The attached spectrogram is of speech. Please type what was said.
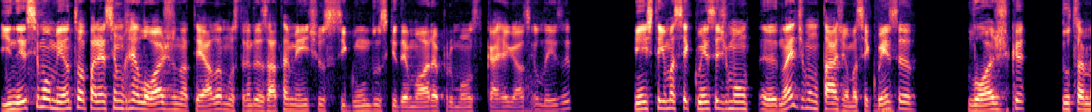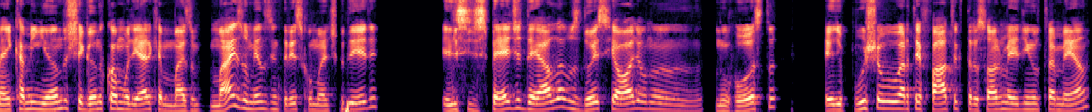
E nesse momento aparece um relógio na tela mostrando exatamente os segundos que demora para o monstro carregar o seu laser. E a gente tem uma sequência de mon... eh, não é de montagem, é uma sequência lógica do Ultraman caminhando, chegando com a mulher, que é mais, mais ou menos o interesse romântico dele. Ele se despede dela, os dois se olham no, no rosto. Ele puxa o artefato que transforma ele em Ultraman,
